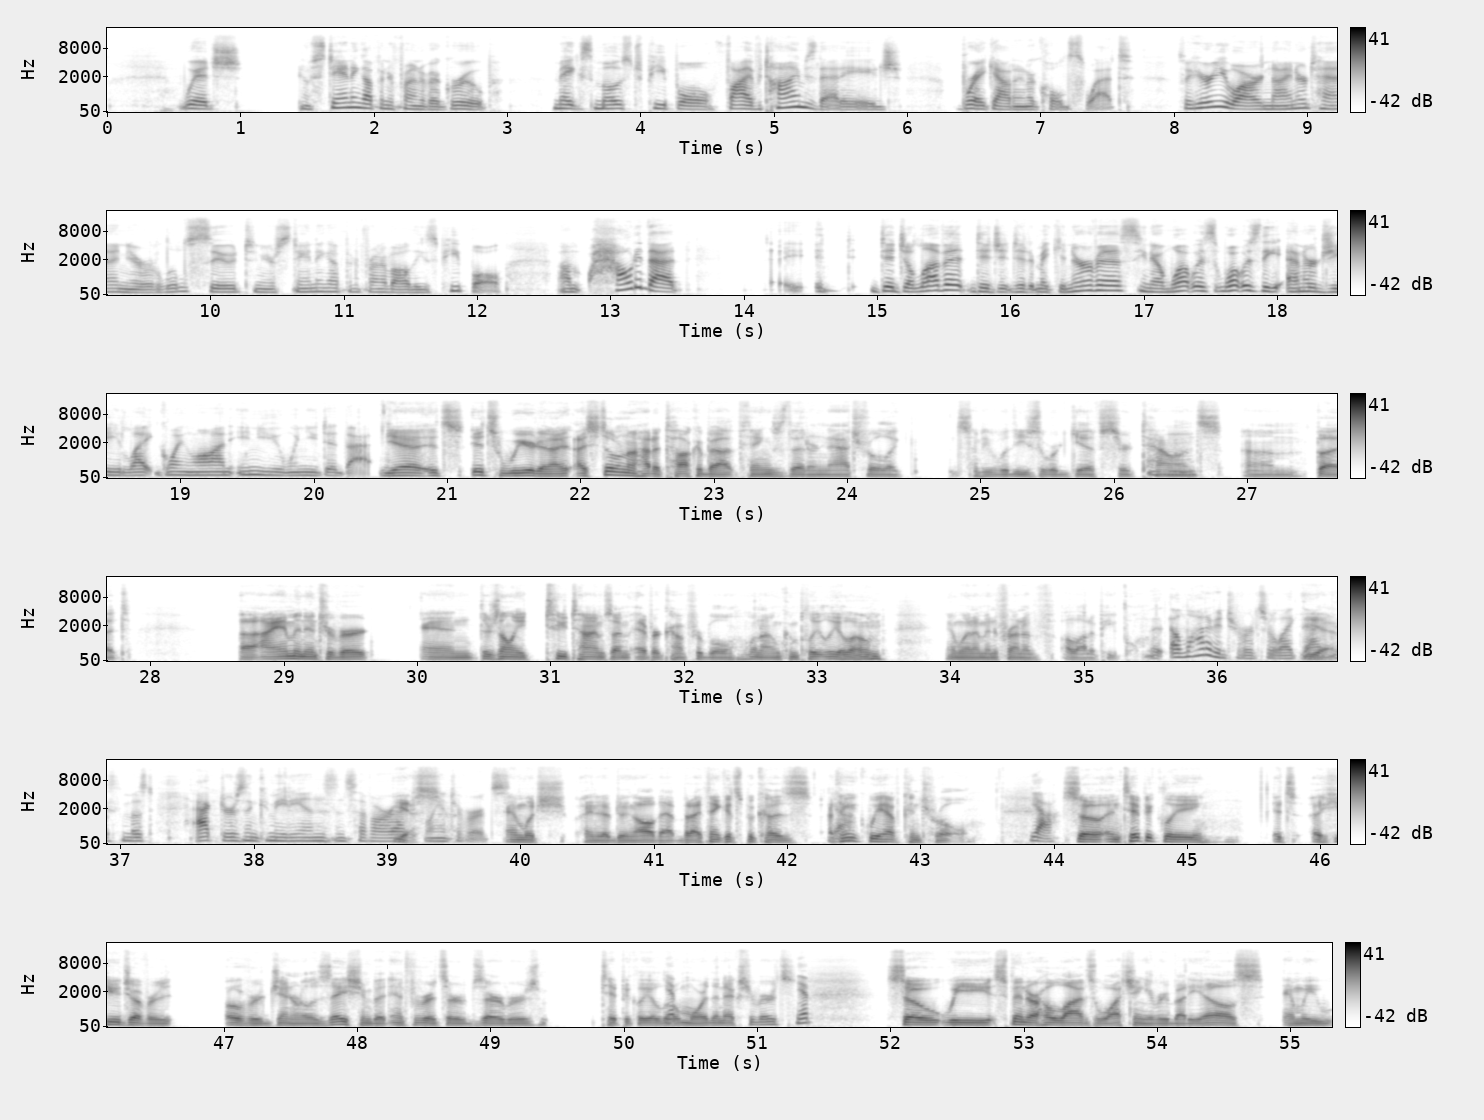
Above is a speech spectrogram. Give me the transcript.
which you know, standing up in front of a group makes most people five times that age break out in a cold sweat. So here you are, nine or ten, in your little suit, and you're standing up in front of all these people. Um, how did that? It, did you love it? Did you did it make you nervous? You know what was what was the energy like going on in you when you did that? Yeah, it's it's weird, and I, I still don't know how to talk about things that are natural. Like some people would use the word gifts or talents, um, but uh, I am an introvert, and there's only two times I'm ever comfortable when I'm completely alone and when I'm in front of a lot of people, A lot of introverts are like that. Yeah. Most actors and comedians and stuff are Yes. actually introverts. and which I ended up doing all that. But I think it's because I Yeah. think we have control. yeah. So, and typically, it's a huge over over generalization, but introverts are observers, typically a little Yep. more than extroverts. Yep. So we spend our whole lives watching everybody else, and we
